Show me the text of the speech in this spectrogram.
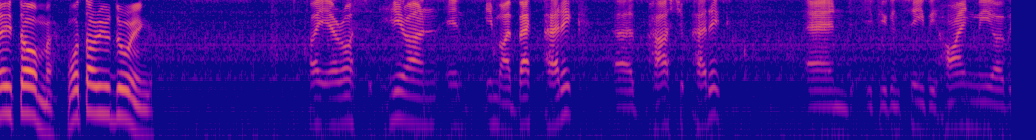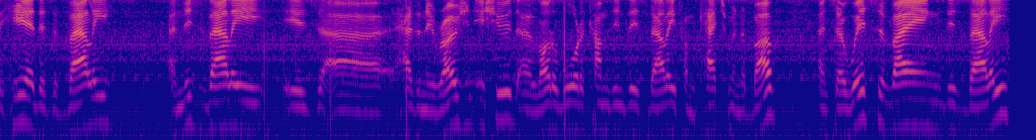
Hey Tom, what are you doing? Hi Eros, here on in, in my back paddock, uh, pasture paddock, and if you can see behind me over here, there's a valley, and this valley is uh, has an erosion issue. A lot of water comes into this valley from catchment above, and so we're surveying this valley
